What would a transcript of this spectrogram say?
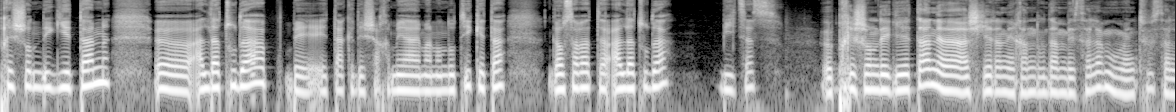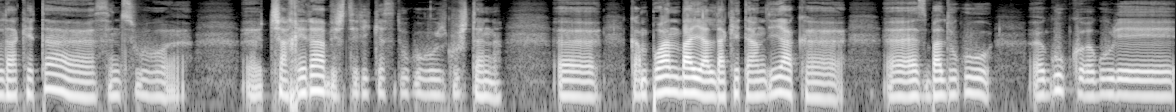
presondegietan uh, aldatu da, be, etak desarmea eman ondotik, eta gauza bat aldatu da, bitzaz? Uh, presondegietan, uh, asieran errandudan bezala, momentuz aldaketa uh, zentzu txarrera besterik ez dugu ikusten. Uh, bai aldaketa handiak, ez badugu uh, guk gure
